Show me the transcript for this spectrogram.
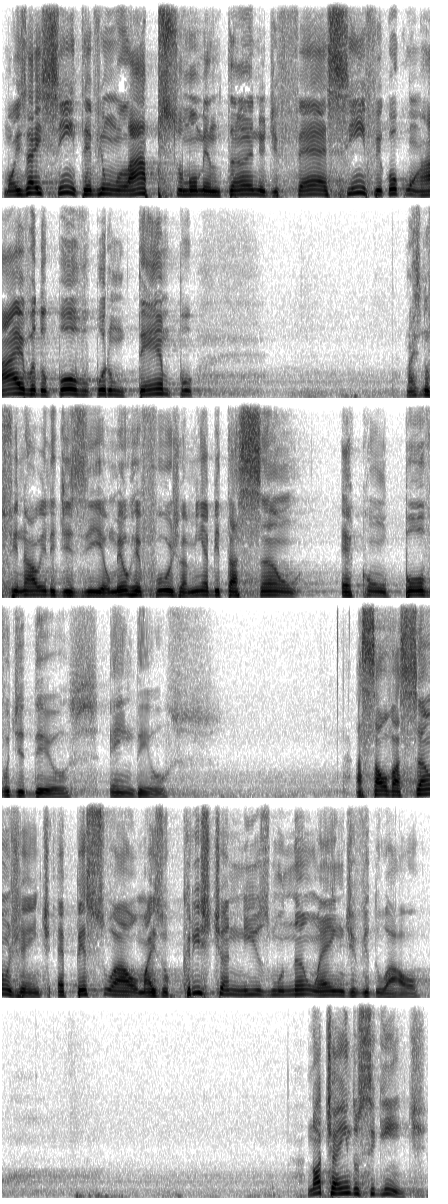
Moisés, sim, teve um lapso momentâneo de fé, sim, ficou com raiva do povo por um tempo, mas no final ele dizia: O meu refúgio, a minha habitação é com o povo de Deus, em Deus. A salvação, gente, é pessoal, mas o cristianismo não é individual. Note ainda o seguinte:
